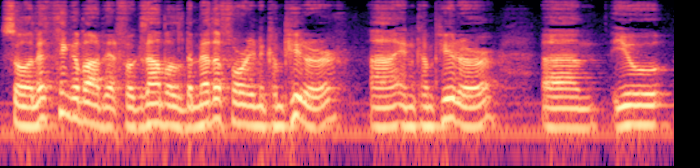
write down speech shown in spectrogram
so let's think about that. For example, the metaphor in a computer, uh, in computer, um, you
